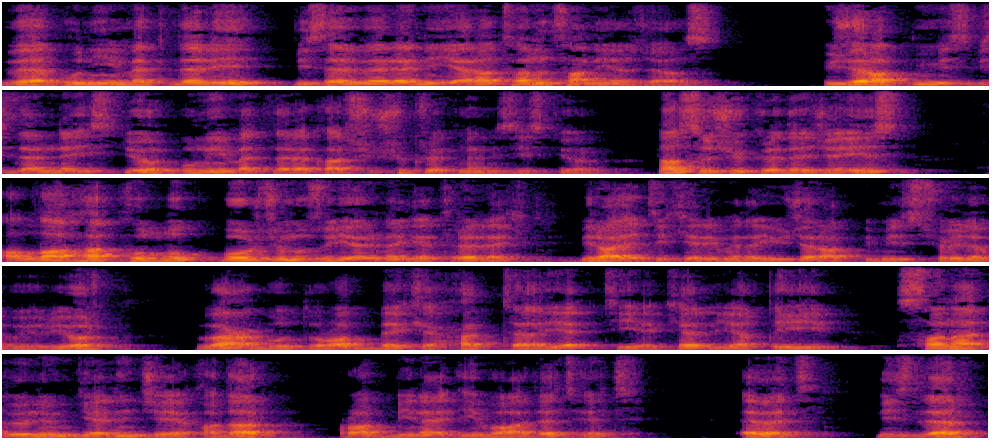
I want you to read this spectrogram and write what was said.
ve bu nimetleri bize vereni, yaratanı tanıyacağız. Yüce Rabbimiz bizden ne istiyor? Bu nimetlere karşı şükretmemizi istiyor. Nasıl şükredeceğiz? Allah'a kulluk borcumuzu yerine getirerek. Bir ayeti kerimede Yüce Rabbimiz şöyle buyuruyor. وَعْبُدْ رَبَّكَ حَتَّى يَأْتِيَكَ الْيَقِينَ Sana ölüm gelinceye kadar Rabbine ibadet et. Evet, bizler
